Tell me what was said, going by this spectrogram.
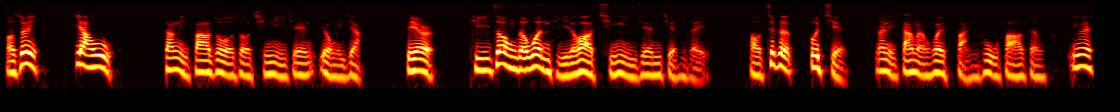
哦，所以药物当你发作的时候，请你先用一下。第二，体重的问题的话，请你先减肥。好，这个不减，那你当然会反复发生，因为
